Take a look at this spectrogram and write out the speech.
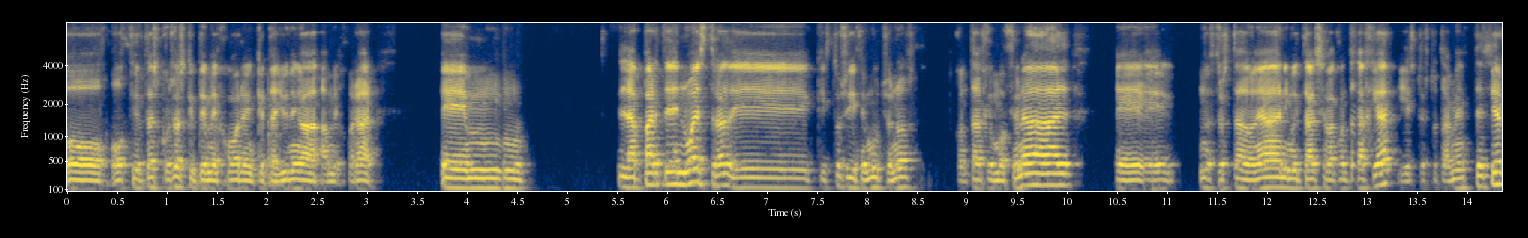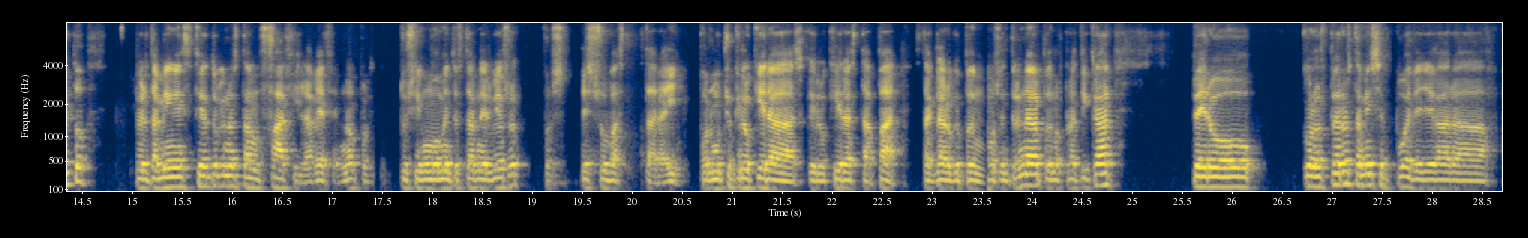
o, ciertas cosas que te mejoren, que te ayuden a, mejorar. Em, la parte nuestra de, que esto se dice mucho, ¿no? Contagio emocional, eh, nuestro estado de ánimo y tal se va a contagiar, y esto es totalmente cierto, pero también es cierto que no es tan fácil a veces, ¿no? Porque tú si en un momento estás nervioso, pues eso va a estar ahí, por mucho que lo quieras, que lo quieras tapar. Está claro que podemos entrenar, podemos practicar, pero con los perros también se puede llegar a,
